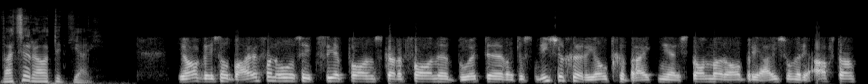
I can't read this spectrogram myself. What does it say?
Watse raad het jy? Ja, wissel baie van ons het sleepwaens, karavane, bote wat ons nie so gereeld gebruik nie. Hy staan maar daar by die huis onder die afdak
